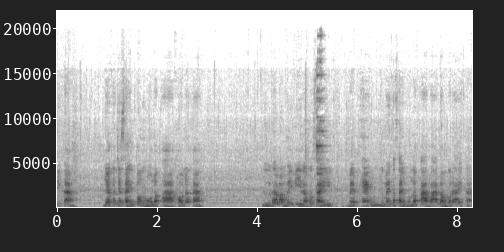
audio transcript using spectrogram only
นี่ค่ะยายก็จะใส่ต้นโหระพาเขานะคะ หรือถ้าเราไม่มีเราก็ใส่แบบแห้ง หรือไม่ก็ใส่โหระพาบ้านเราก็ได้ค่ะ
